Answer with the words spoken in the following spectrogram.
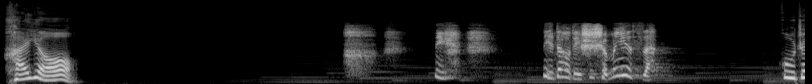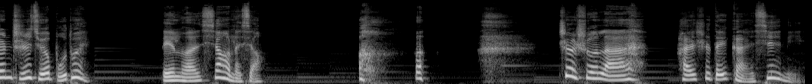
还有，你，你到底是什么意思？顾真直觉不对，林鸾笑了笑。这说来还是得感谢你，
